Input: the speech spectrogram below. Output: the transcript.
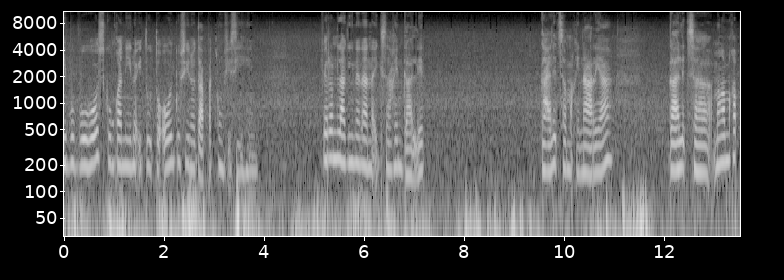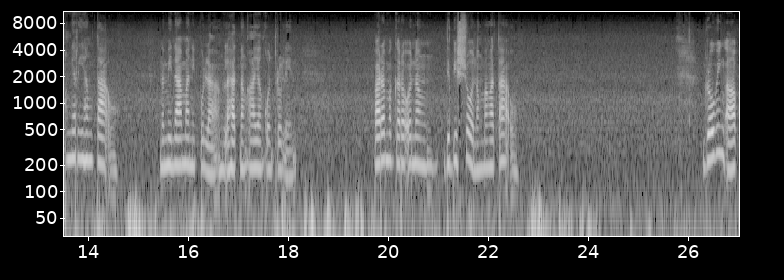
ibubuhos, kung kanino itutuon, kung sino dapat kong sisihin. Pero ang laging nananaig sa akin galit. Galit sa makinarya, galit sa mga makapangyarihang tao na minamanipula ang lahat ng kayang kontrolin para magkaroon ng dibisyon ng mga tao. Growing up,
